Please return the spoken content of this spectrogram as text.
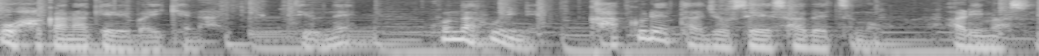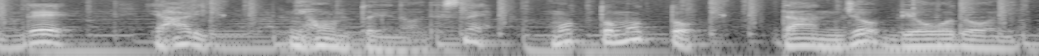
を履かなければいけない。っていうね。こんな風にね隠れた女性差別もありますのでやはり日本というのはですねもっともっと男女平等に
